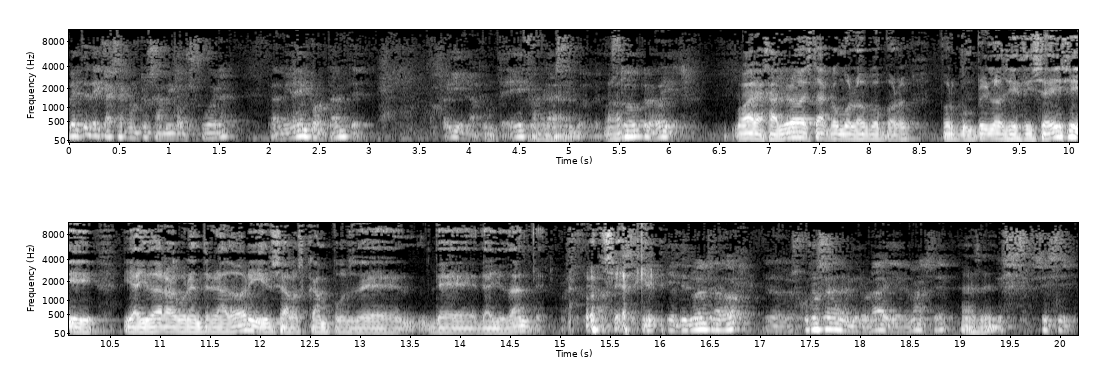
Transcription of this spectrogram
vete de casa con tus amigos fuera, también era importante. Oye, lo apunté, fantástico, me gustó, pero oye, Bueno, Alejandro está como loco por, por cumplir los 16 y, y ayudar a algún entrenador y irse a los campus de, de, de ayudante. O sea Y que... y el título de entrenador, eh, los cursos eran en Mirulay y además, ¿eh? Ah, ¿sí? Sí, sí.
